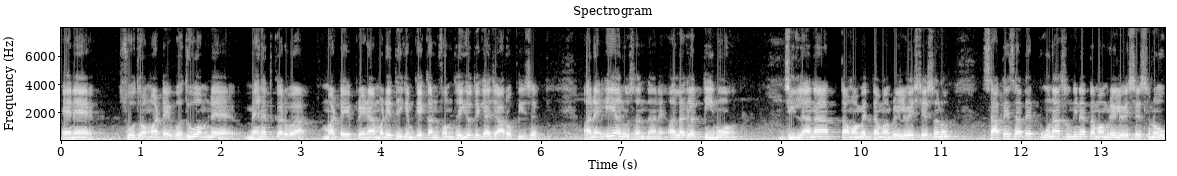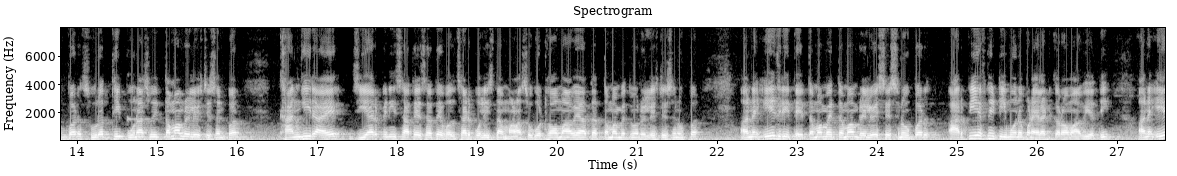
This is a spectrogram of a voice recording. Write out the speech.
એને શોધવા માટે વધુ અમને મહેનત કરવા માટે પ્રેરણા મળી હતી, કેમ કે કન્ફર્મ થઈ ગયું હતું કે આજે આરોપી છે. અને એ અનુસંધાને અલગ અલગ ટીમો જિલ્લાના તમામે તમામ રેલવે સ્ટેશનો, સાથે સાથે પૂના સુધીના તમામ રેલવે સ્ટેશનો ઉપર, સુરતથી પૂના સુધી તમામ રેલવે સ્ટેશન પર ખાનગી રાહે જીઆરપીની સાથે સાથે વલસાડ પોલીસના માણસો ગોઠવવામાં આવ્યા હતા તમામે તમામ રેલવે સ્ટેશન ઉપર. અને એ જ રીતે તમામે તમામ રેલવે સ્ટેશનો ઉપર આરપીએફની ટીમોને પણ એલર્ટ કરવામાં આવી હતી. અને એ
